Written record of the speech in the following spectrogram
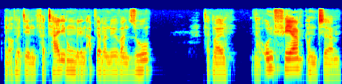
und auch mit den Verteidigungen, mit den Abwehrmanövern so, sag mal, na, unfair und ähm,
